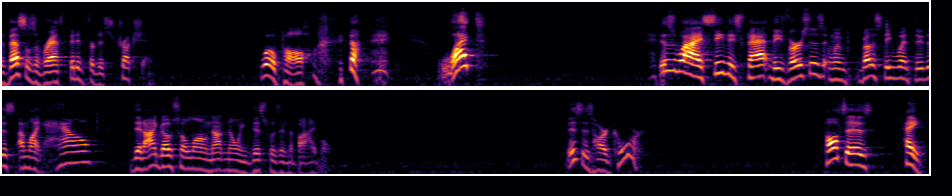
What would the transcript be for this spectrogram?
the vessels of wrath fitted for destruction? Whoa, Paul. what? This is why I see these, these verses, and when Brother Steve went through this, I'm like, how did I go so long not knowing this was in the Bible? This is hardcore. Paul says, hey,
